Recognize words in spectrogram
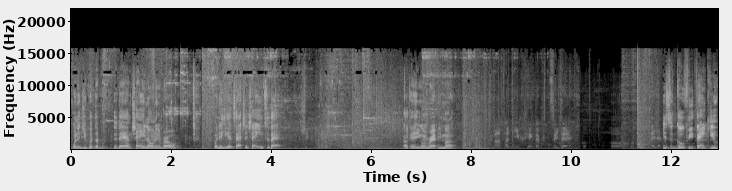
When did you put the, the damn chain on it, bro? When did he attach a chain to that? Okay, he gonna wrap him up. He's a goofy. Thank you.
